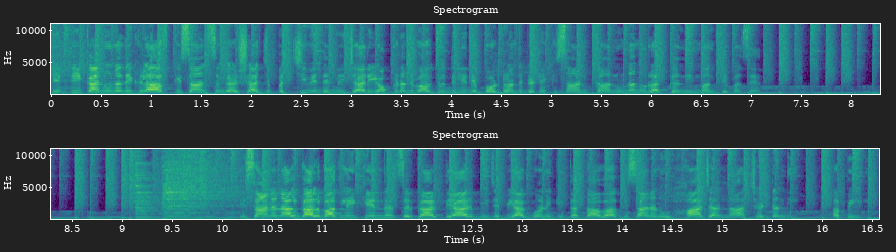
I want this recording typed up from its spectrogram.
ਖੇਤੀ ਕਾਨੂੰਨਾਂ ਦੇ ਖਿਲਾਫ ਕਿਸਾਨ ਸੰਘਰਸ਼ ਅੱਜ 25ਵੇਂ ਦਿਨ ਵੀ ਜਾਰੀ। ਔਕੜਾਂ ਦੇ ਬਾਵਜੂਦ ਦਿੱਲੀ ਦੇ ਬਾਰਡਰਾਂ ਤੇ ਡਟੇ ਕਿਸਾਨ ਕਾਨੂੰਨਾਂ ਨੂੰ ਰੱਦ ਕਰਨ ਦੀ ਮੰਗ ਤੇ ਬਸੇ ਕਿਸਾਨਾਂ ਨਾਲ ਗੱਲਬਾਤ ਲਈ ਕੇਂਦਰ ਸਰਕਾਰ ਤਿਆਰ। ਬੀਜੇਪੀ ਆਗੂਆਂ ਨੇ ਕੀਤਾ ਦਾਵਾ ਕਿਸਾਨਾਂ ਨੂੰ ਹਾਂ ਜਾਂ ਨਾ ਛੱਡਣ ਦੀ ਅਪੀਲ।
